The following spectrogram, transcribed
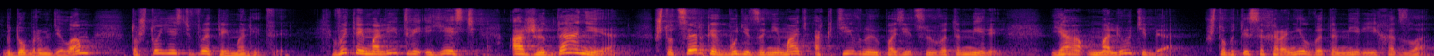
к добрым делам, то что есть в этой молитве? В этой молитве есть ожидание – что церковь будет занимать активную позицию в этом мире. Я молю тебя, чтобы ты сохранил в этом мире их от зла.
